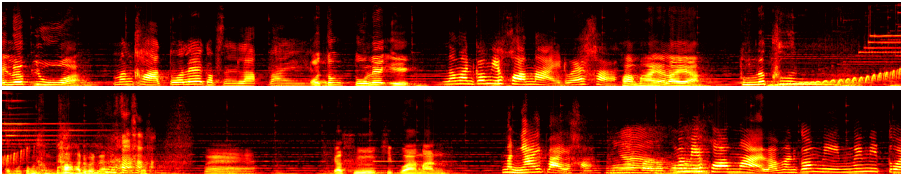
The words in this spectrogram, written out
I love you อะมันขาดตัวเลขกับสัญลักษณ์ไปอ๋อต้องตัวเลขอีก แล้วมันก็มีความหมายด้วยค่ะ ความหมายอะไรอะ ผมละคุณ โอ้โห ต้องทำท่าด้วยนะ แหมก็คือคิดว่ามัน มันง่ายไปค่ะ ง่ายไปแล้วก็ มันมีความหมายแล้วมันก็มีไม่มีตัว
